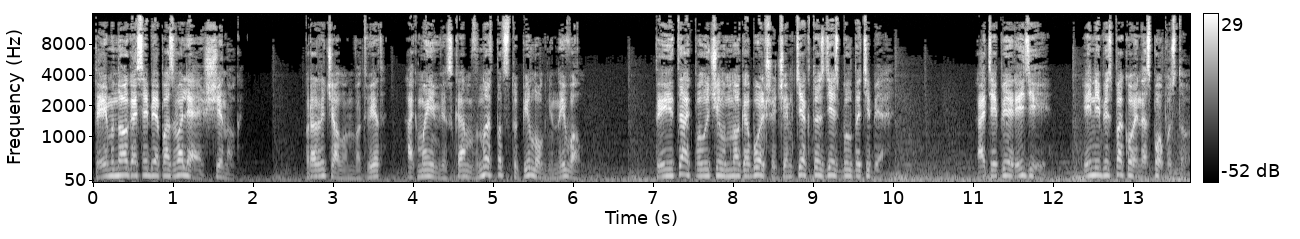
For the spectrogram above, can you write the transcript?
«Ты много себе позволяешь, щенок!» Прорычал он в ответ, а к моим вискам вновь подступил огненный вал. «Ты и так получил много больше, чем те, кто здесь был до тебя. А теперь иди и не беспокой нас попусту!»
